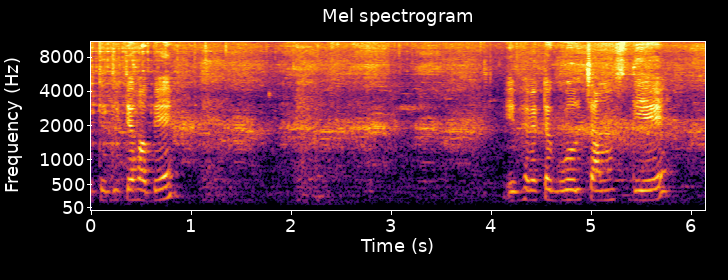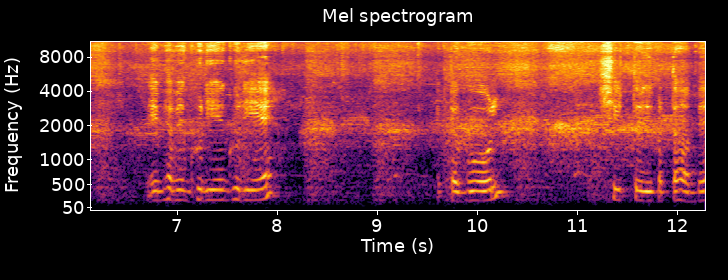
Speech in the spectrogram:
এটা দিতে হবে। এইভাবে একটা গোল চামচ দিয়ে এইভাবে ঘুরিয়ে ঘুরিয়ে একটা গোল শীট তৈরি করতে হবে।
